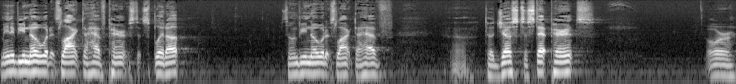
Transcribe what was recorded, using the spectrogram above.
Many of you know what it's like to have parents that split up. Some of you know what it's like to have uh, to adjust to step parents, or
